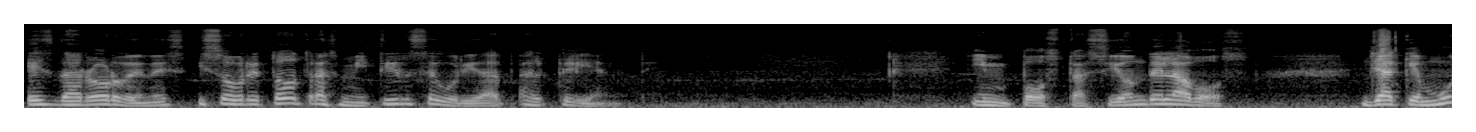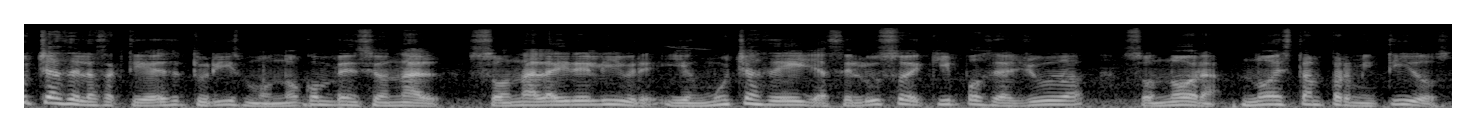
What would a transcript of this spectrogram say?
es dar órdenes y sobre todo transmitir seguridad al cliente. Impostación de la voz. Ya que muchas de las actividades de turismo no convencional son al aire libre y en muchas de ellas el uso de equipos de ayuda sonora no están permitidos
